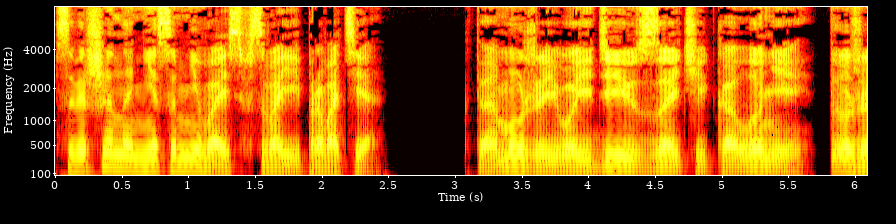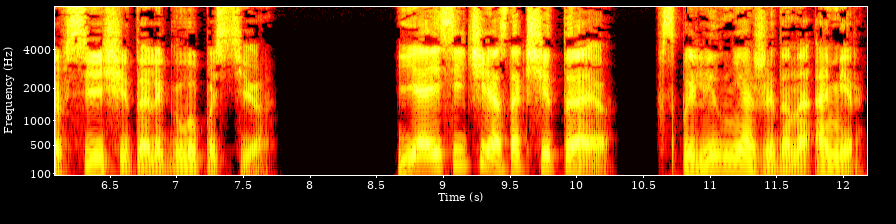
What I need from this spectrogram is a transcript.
совершенно не сомневаясь в своей правоте. К тому же его идею с зайчьей колонией тоже все считали глупостью. «Я и сейчас так считаю», — вспылил неожиданно Амир.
